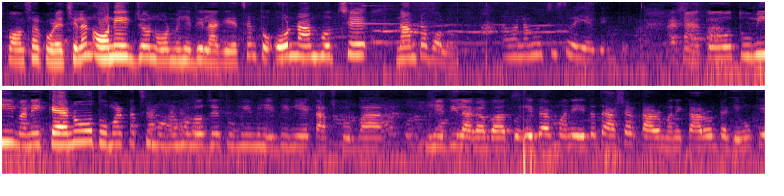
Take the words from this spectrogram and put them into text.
স্পন্সর করেছিলেন। অনেকজন ওর মেহেদি লাগিয়েছেন। তো ওর নাম হচ্ছে, নামটা বলো। আমার নাম হচ্ছে সৈয়া হ্যাঁ তো তুমি মানে কেন তোমার কাছে মনে হলো যে তুমি মেহেদি নিয়ে কাজ করবা মেহেদি লাগাবা? তো এটার মানে এটাতে আসার কারণ মানে কারণটা কি এবং কে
